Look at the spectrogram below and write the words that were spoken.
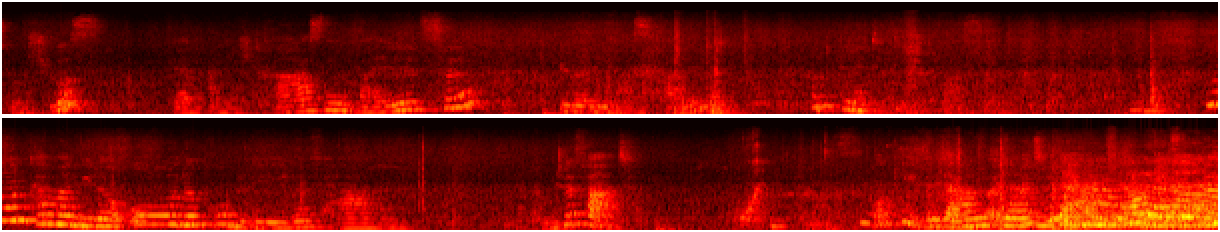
Zum Schluss fährt eine Straßenwalze über den Asphalt und glättet die Straße. Man wieder ohne Probleme fahren. Gute Fahrt. Okay, bedankt euch.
